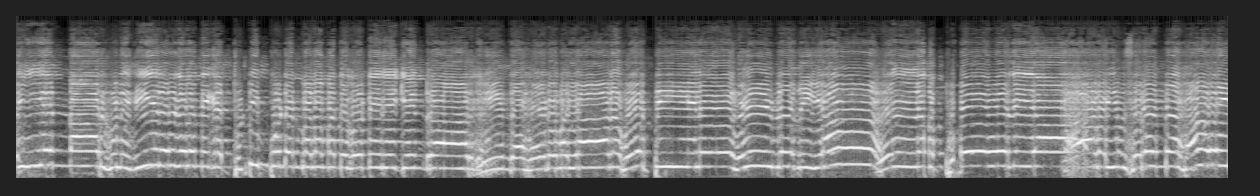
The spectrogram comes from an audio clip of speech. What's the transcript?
ஐயன்னார் குழு வீரர்களும் மிக துடிப்புடன் வளம் வந்து கொண்டிருக்கின்றார்கள். இந்த கடுமையான போட்டியிலே வெல்வது யார்? வெல்ல போவது யார்? சிறந்த காலை.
